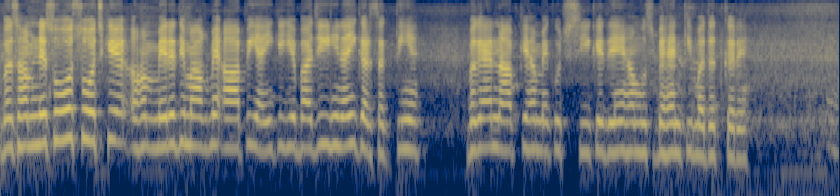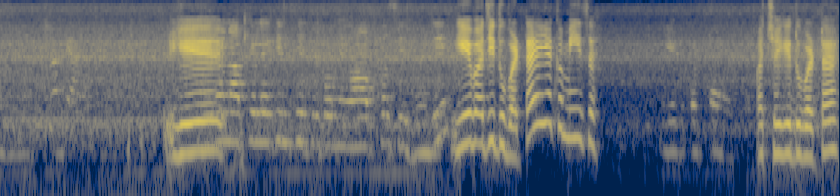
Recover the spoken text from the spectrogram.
बस हमने सोच सोच के, हम, मेरे दिमाग में आप ही आई कि ये बाजी ही नहीं कर सकती हैं। बगैर नाप के हमें कुछ सी के दें हम उस बहन की मदद करें। ये ये बाजी दुबट्टा है या कमीज़ है? ये दुपट्टा है। अच्छा ये दुबट्टा है।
